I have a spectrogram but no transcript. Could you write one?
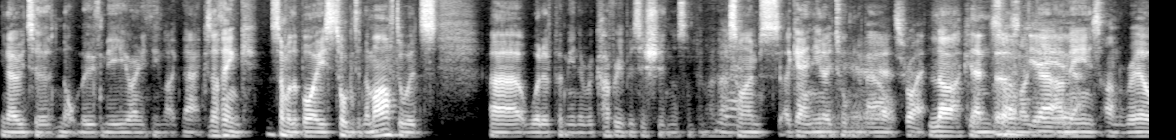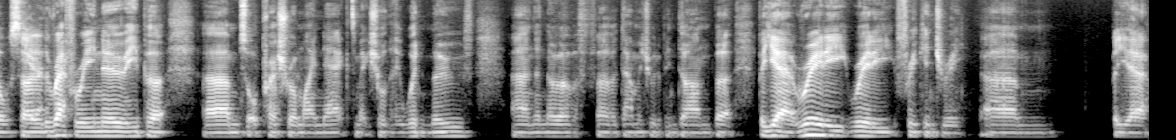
you know, to not move me or anything like that. Because I think some of the boys talking to them afterwards, uh, would have put me in the recovery position or something like that. So I'm again, you know, talking Yeah, about that's right. luck and That so on burst, like yeah, that. I mean, it's unreal. So Yeah. the referee knew he put um, sort of pressure on my neck to make sure they wouldn't move and that no other further damage would have been done. But but yeah, really, really freak injury. Um, but yeah,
